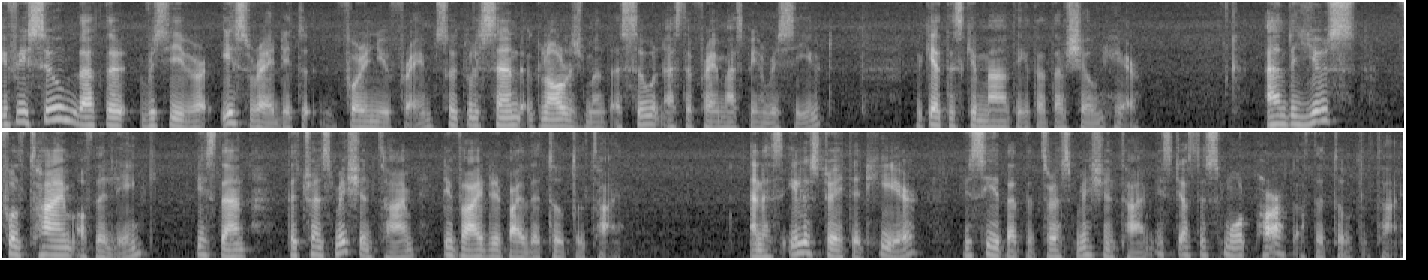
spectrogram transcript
If we assume that the receiver is ready to, for a new frame, so it will send acknowledgement as soon as the frame has been received, we get the schematic that I've shown here. And the useful time of the link is then the transmission time divided by the total time. And as illustrated here, you see that the transmission time is just a small part of the total time.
